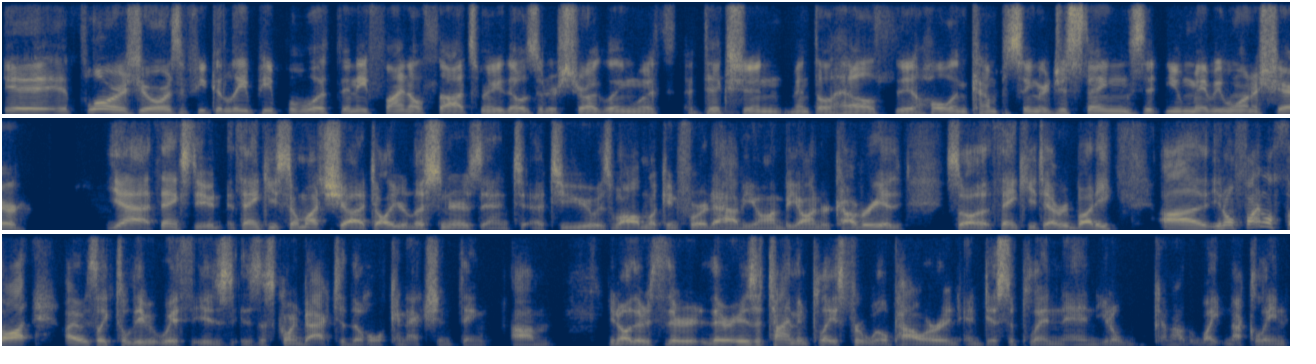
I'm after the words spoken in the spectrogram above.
it, floor is yours. If you could leave people with any final thoughts, maybe those that are struggling with addiction, mental health, the whole encompassing, or just things that you maybe want to share. Yeah, thanks, dude. Thank you so much uh, to all your listeners and to, uh, to, you as well. I'm looking forward to have you on Beyond Recovery. So thank you to everybody. Uh, you know, final thought I always like to leave it with is is this going back to the whole connection thing. Um, you know, there's there there is a time and place for willpower and, and discipline and you know, kind of the white knuckling.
